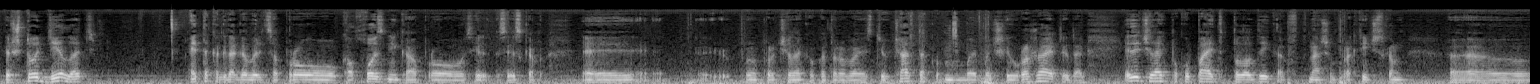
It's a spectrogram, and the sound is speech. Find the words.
Теперь, что делать? Это когда говорится про колхозника, про сельского, э, про, про человека, у которого есть участок, большие урожаи и так далее. Если человек покупает плоды, как в нашем практическом э,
